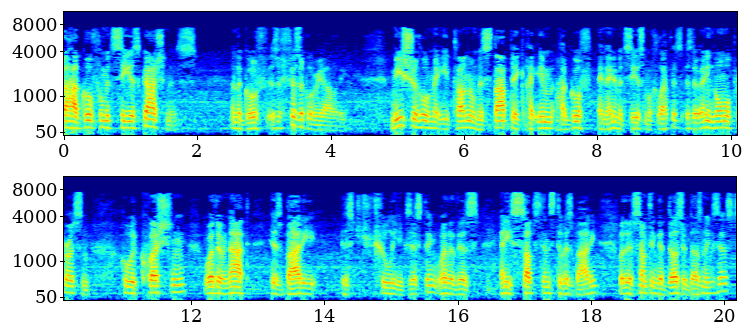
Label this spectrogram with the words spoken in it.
V'haguf mitzias gashmis. And the guf is a physical reality. Mishahu me'itanu mistapik ha'im haguf? Is there any normal person who would question whether or not his body is truly existing, whether there's any substance to his body, whether there's something that does or doesn't exist?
